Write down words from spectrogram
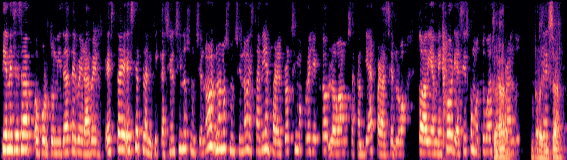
tienes esa oportunidad de ver, a ver, esta, esta planificación sí nos funcionó, no nos funcionó, está bien, para el próximo proyecto lo vamos a cambiar para hacerlo todavía mejor y así es como tú vas mejorando. Revisar.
